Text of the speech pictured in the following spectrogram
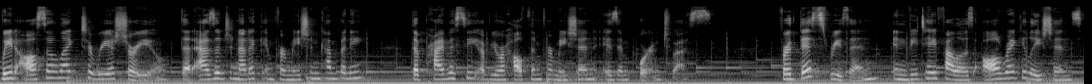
We'd also like to reassure you that as a genetic information company, the privacy of your health information is important to us. For this reason, Invitae follows all regulations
